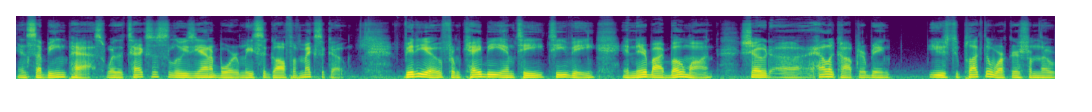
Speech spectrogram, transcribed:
in Sabine Pass, where the Texas Louisiana border meets the Gulf of Mexico. Video from KBMT TV in nearby Beaumont showed a helicopter being used to pluck the workers from the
